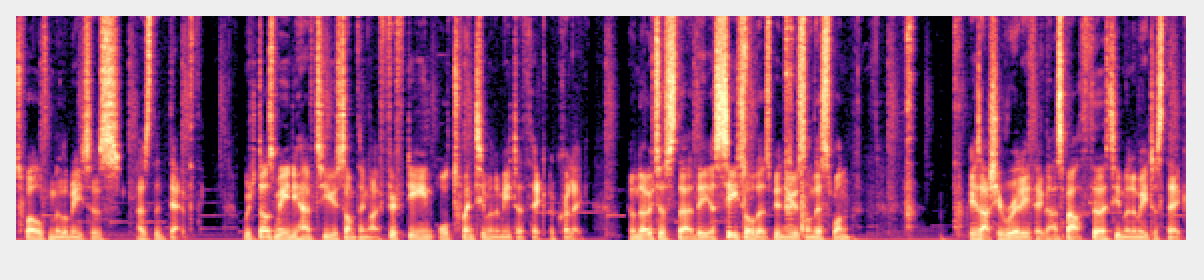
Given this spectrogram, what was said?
12 millimeters as the depth, which does mean you have to use something like 15 or 20 millimeter thick acrylic. You'll notice that the acetal that's been used on this one is actually really thick. That's about 30 millimeters thick,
